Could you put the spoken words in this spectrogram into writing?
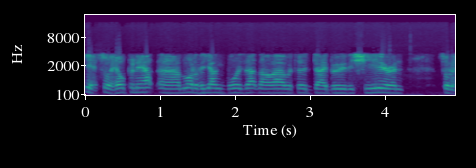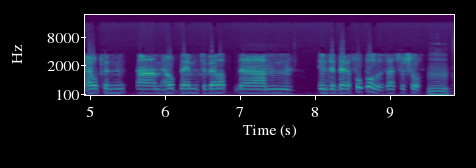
yeah, sort of helping out um, a lot of the young boys they were able to debut this year, and sort of helping um, help them develop um, into better footballers, that's for sure. Mm.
